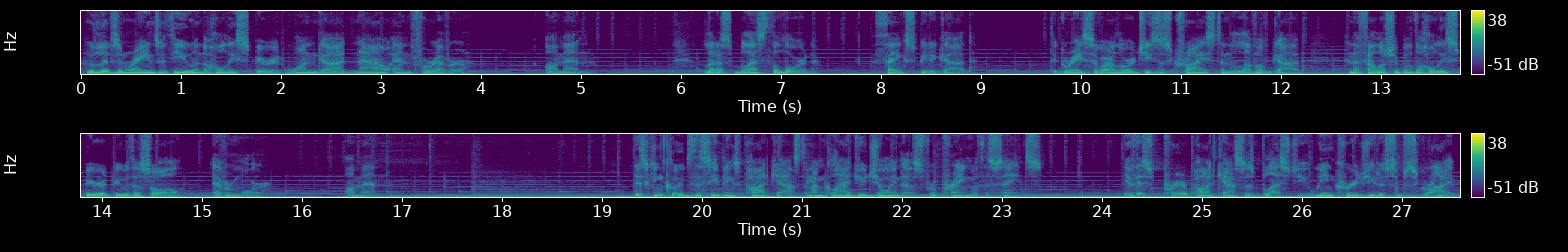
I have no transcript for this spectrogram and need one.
who lives and reigns with you in the Holy Spirit, one God, now and forever. Amen. Let us bless the Lord. Thanks be to God. The grace of our Lord Jesus Christ and the love of God and the fellowship of the Holy Spirit be with us all evermore. Amen. This concludes this evening's podcast, and I'm glad you joined us for Praying with the Saints. If this prayer podcast has blessed you, we encourage you to subscribe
